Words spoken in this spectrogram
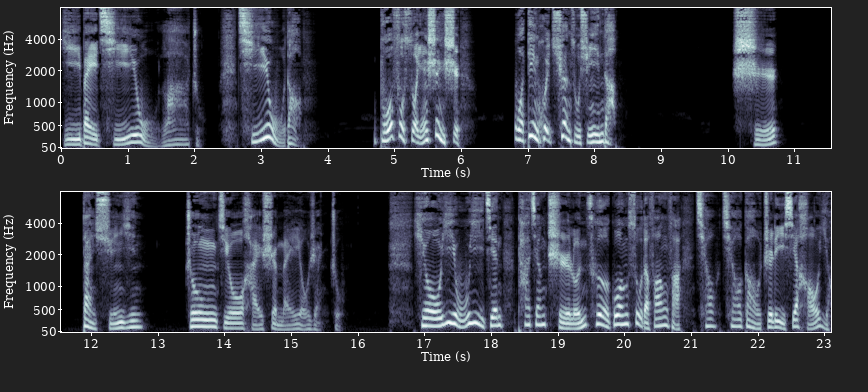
已被齐武拉住。齐武道：“伯父所言甚是，我定会劝阻荀音的。”十，但荀音终究还是没有忍住，有意无意间，他将齿轮测光速的方法悄悄告知了一些好友。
